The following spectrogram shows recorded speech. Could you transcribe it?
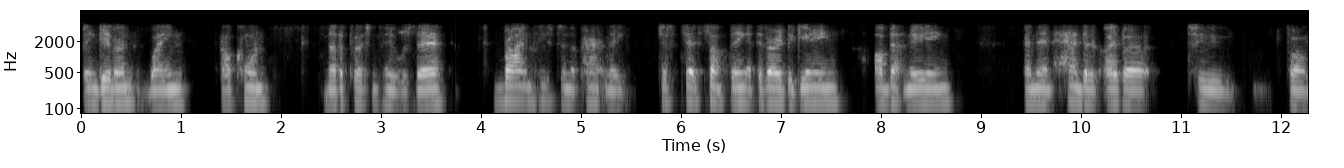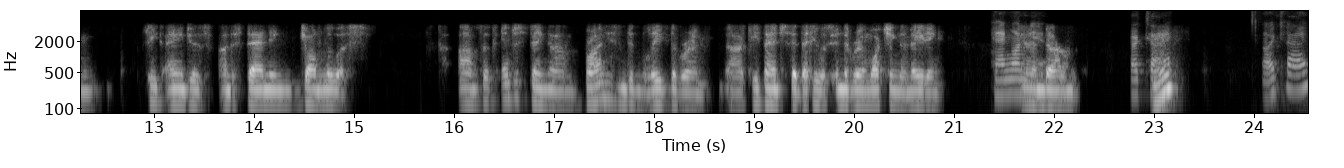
been given. Wayne Alcorn, another person who was there. Brian Houston apparently just said something at the very beginning of that meeting and then handed it over to from Keith Ainge's understanding, John Lewis. Um, so it's interesting. Um, Brian Houston didn't leave the room. Uh, Keith Ainge said that he was in the room watching the meeting. Hang on. And um, okay. hmm? Okay.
